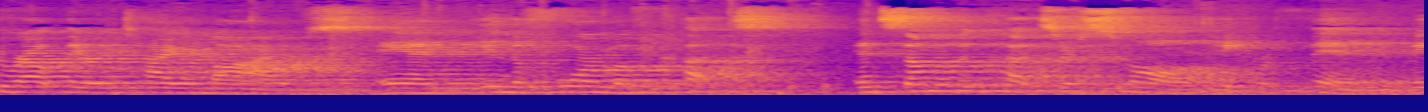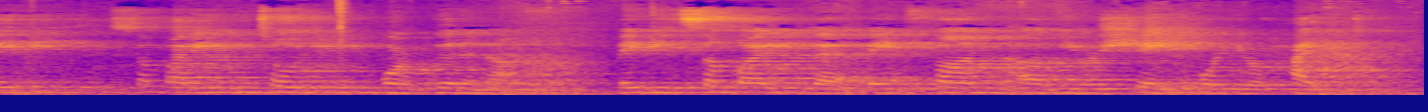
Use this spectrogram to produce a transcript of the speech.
throughout their entire lives and in the form of cuts. And some of the cuts are small, paper thin, maybe somebody who told you you weren't good enough. Maybe it's somebody that made fun of your shape or your height.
